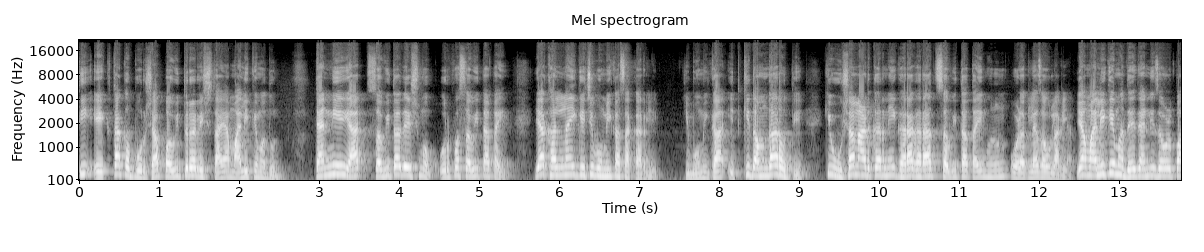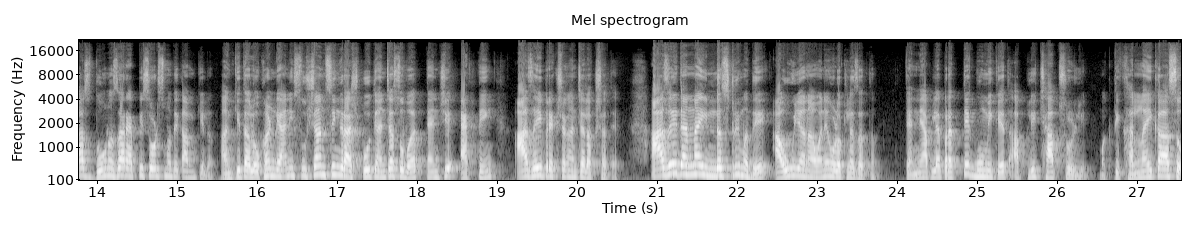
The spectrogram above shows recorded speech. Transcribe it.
ती एकता कपूरच्या पवित्र रिश्ता या मालिकेमधून. त्यांनी यात सविता देशमुख उर्फ सविताताई या खलनायिकेची भूमिका साकारली. ही भूमिका इतकी दमदार होती की उषा नाडकर्णी घराघरात सविताताई म्हणून ओळखल्या जाऊ लागल्या. या मालिकेमध्ये त्यांनी जवळपास दोन हजार एपिसोड्समध्ये काम केलं. अंकिता लोखंडे आणि सुशांत सिंग राजपूत यांच्यासोबत त्यांची ऍक्टिंग आजही प्रेक्षकांच्या लक्षात आहे. आजही त्यांना इंडस्ट्रीमध्ये आऊ या नावाने ओळखलं जातं. त्यांनी आपल्या प्रत्येक भूमिकेत आपली छाप सोडली. मग ती खलनायिका असो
